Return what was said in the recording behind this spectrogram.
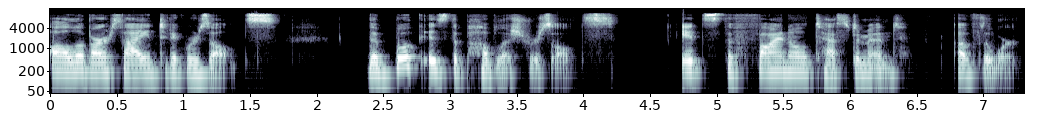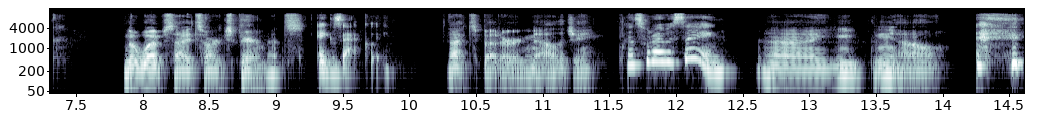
all of our scientific results, the book is the published results. It's the final testament of the work. The websites are experiments. Exactly. That's better analogy. That's what I was saying. Uh, you, no.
